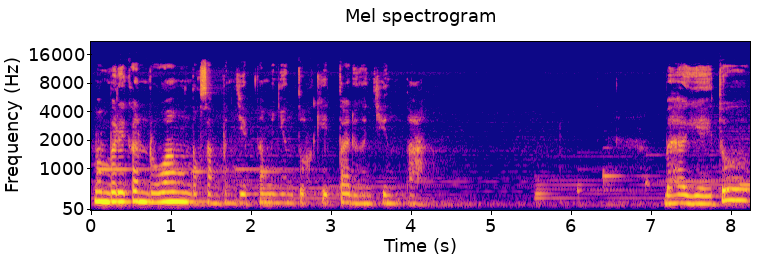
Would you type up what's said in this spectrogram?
memberikan ruang untuk Sang Pencipta menyentuh kita dengan cinta. Bahagia itu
